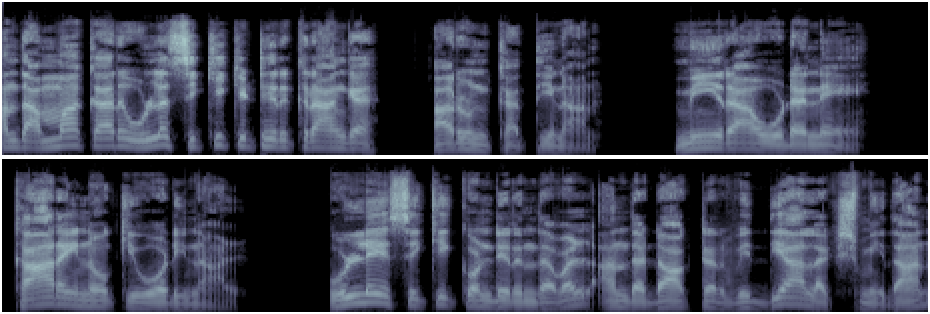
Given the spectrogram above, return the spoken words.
அந்த அம்மாக்காரு உள்ள சிக்கிக்கிட்டு இருக்கிறாங்க. அருண் கத்தினான். மீரா உடனே காரை நோக்கி ஓடினாள். உள்ளே சிக்கிக் கொண்டிருந்தவள் அந்த டாக்டர் வித்யாலட்சுமி தான்.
